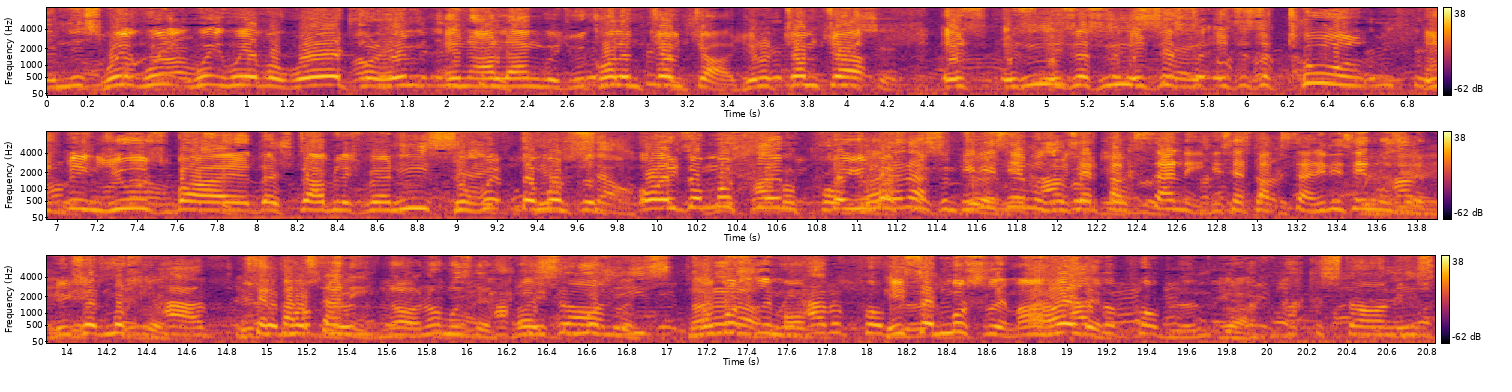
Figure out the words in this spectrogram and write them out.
in this. we, we, we, we have a word for him in our language. We call him Let me chamcha. You know, Let chamcha finish it. is is, He- is, just, is, just, is just a tool. Let me finish. It's being used by the establishment to whip the Muslim. himself, Oh, he's a Muslim, a so you problem. No, must no, listen he to didn't say. Muslim. He said have a problem. Pakistani. He said Pakistani. He didn't say Muslim. You said Muslim. He said Pakistani. No, not Muslim. No, he said Muslim. No. Have. He said Muslim. I we heard have him. a problem Yeah. of Pakistanis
